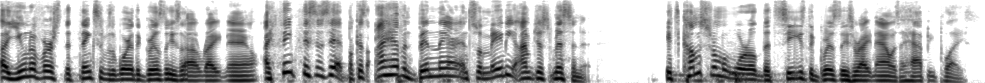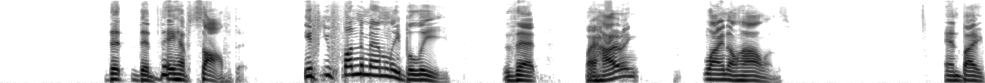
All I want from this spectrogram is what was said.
a universe that thinks of where the Grizzlies are right now. I think this is it because I haven't been there, and so maybe I'm just missing it. It comes from a world that sees the Grizzlies right now as a happy place, that, that they have solved it. If you fundamentally believe that by hiring Lionel Hollins, and by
